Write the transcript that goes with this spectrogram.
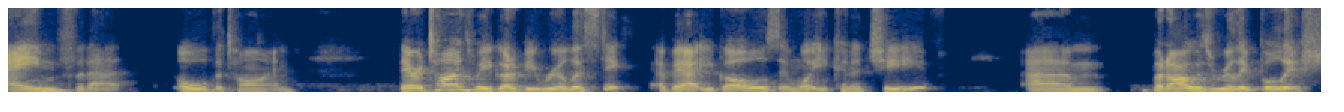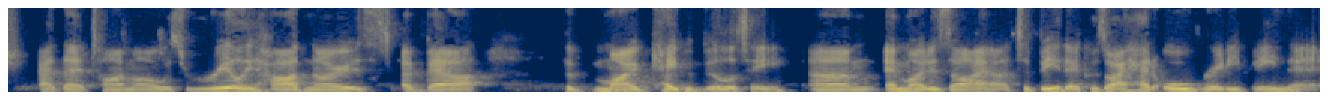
aim for that all the time. There are times where you've got to be realistic about your goals and what you can achieve. Um, but I was really bullish at that time. I was really hard nosed about the, my capability um, and my desire to be there because I had already been there.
